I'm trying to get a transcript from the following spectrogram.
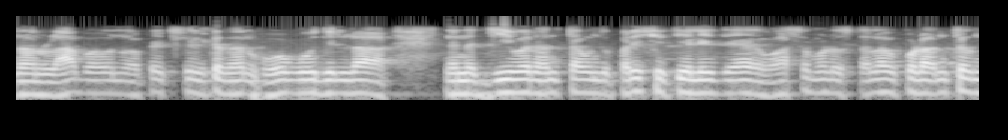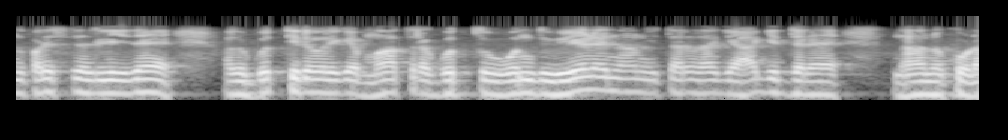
ನಾನು ಲಾಭವನ್ನು ಅಪೇಕ್ಷಿಸಲಿಕ್ಕೆ ನಾನು ಹೋಗುವುದಿಲ್ಲ. ನನ್ನ ಜೀವನ ಅಂತ ಒಂದು ಪರಿಸ್ಥಿತಿಯಲ್ಲಿದೆ ವಾಸ ಮಾಡೋ ಸ್ಥಳವು ಕೂಡ ಅಂತ ಒಂದು ಪರಿಸ್ಥಿತಿಯಲ್ಲಿ ಇದೆ. ಅದು ಗೊತ್ತಿರೋರಿಗೆ ಮಾತ್ರ ಗೊತ್ತು, ಒಂದು ವೇಳೆ ನಾನು ಇತರರಾಗಿ ಆಗಿದ್ದರೆ ನಾನು ಕೂಡ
